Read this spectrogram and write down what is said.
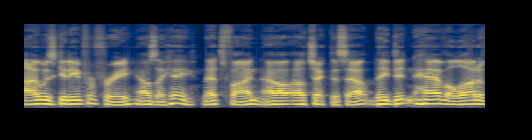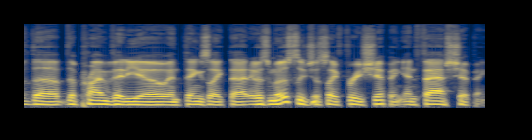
I was getting it for free. I was like, "Hey, that's fine. I'll, I'll, check this out." They didn't have a lot of the the Prime Video and things like that. It was mostly just like free shipping and fast shipping.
